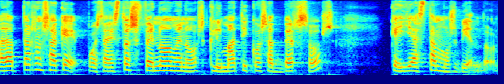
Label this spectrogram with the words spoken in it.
¿Adaptarnos a qué? Pues a estos fenómenos climáticos adversos que ya estamos viendo.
